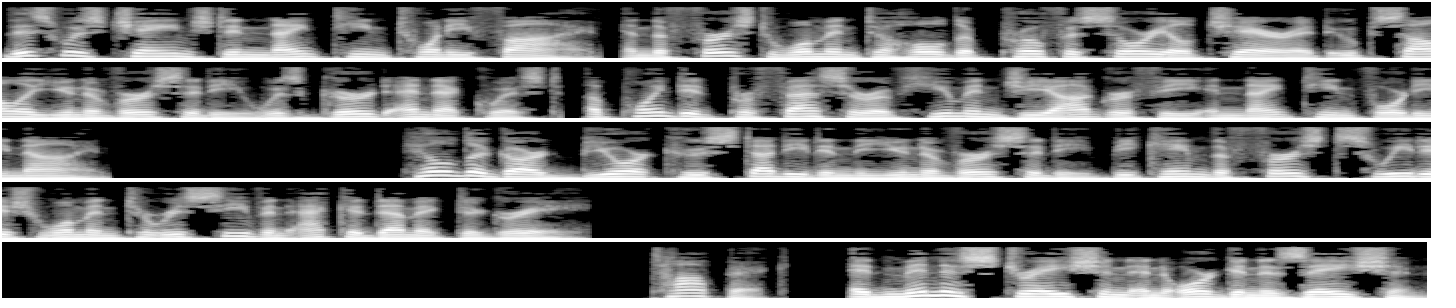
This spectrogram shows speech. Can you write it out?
This was changed in 1925, and the first woman to hold a professorial chair at Uppsala University was Gerd Enequist, appointed professor of human geography in 1949. Hildegard Björck who studied in the university became the first Swedish woman to receive an academic degree. Administration and organization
